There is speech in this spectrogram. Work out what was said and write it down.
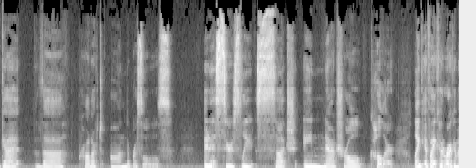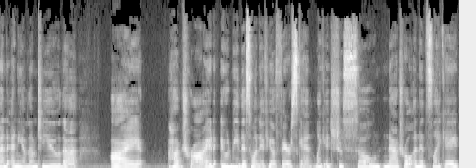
get the product on the bristles. It is seriously such a natural color. Like if I could recommend any of them to you that I have tried, it would be this one if you have fair skin. Like it's just so natural and it's like a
